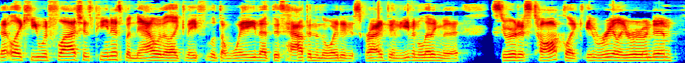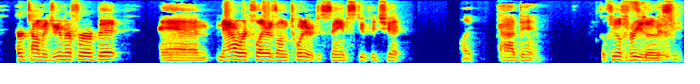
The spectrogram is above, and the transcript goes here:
that like he would flash his penis, but now like they the way that this happened and the way they described and even letting the stewardess talk. Like it really ruined him. Hurt Tommy Dreamer for a bit, and now Ric Flair's on Twitter just saying stupid shit. Like, goddamn. So feel free to.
